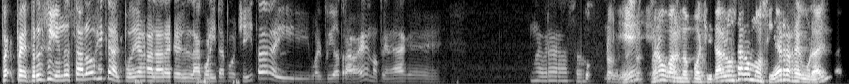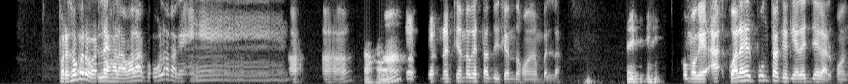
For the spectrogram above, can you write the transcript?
Pues, pues, entonces, siguiendo esa lógica, él podía jalar la colita de Pochita y volvió otra vez, no tenía que. Un abrazo. No, ¿Qué? no, no, Bueno, no, cuando Pochita lo usa como sierra regular. Por eso, pero él le jalaba la cola para que. Ajá. Ajá. No, entiendo qué estás diciendo, Juan, en verdad. Como que, ah, ¿cuál es el punto al que quieres llegar, Juan?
